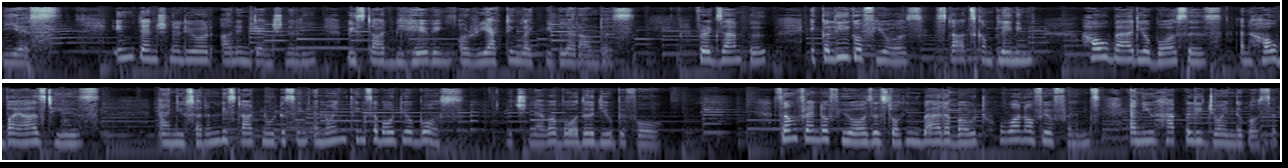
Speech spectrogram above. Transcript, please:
Yes, intentionally or unintentionally, we start behaving or reacting like people around us. For example, a colleague of yours starts complaining how bad your boss is and how biased he is, and you suddenly start noticing annoying things about your boss, which never bothered you before. Some friend of yours is talking bad about one of your friends, and you happily join the gossip.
